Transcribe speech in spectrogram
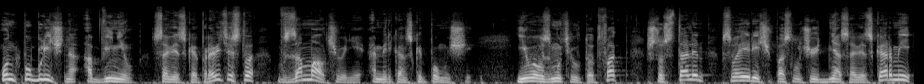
Он публично обвинил советское правительство в замалчивании американской помощи. Его возмутил тот факт, что Сталин в своей речи по случаю Дня Советской Армии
